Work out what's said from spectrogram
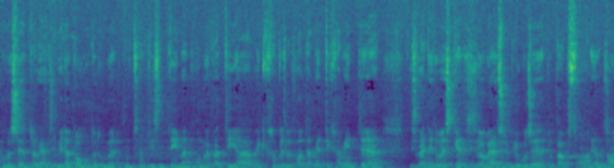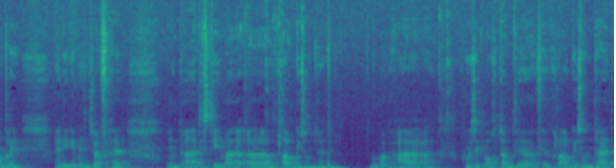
Kurse und da werden sie wieder ein paar hundert ummelden zu diesen Themen Homöopathie, auch weg ein bisschen von der Medikamente. Das wird nicht alles gehen, das ist aber eine Symbiose, du brauchst eine und das andere, eine Gemeinschaft halt. Und auch das Thema äh, Klauengesundheit, wo wir auch Kurse gemacht haben für, für Klauengesundheit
